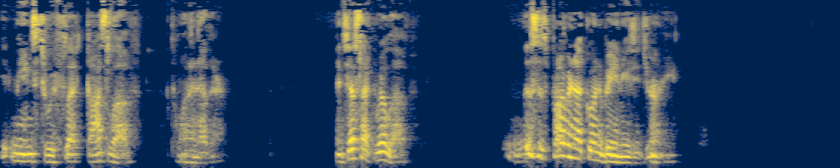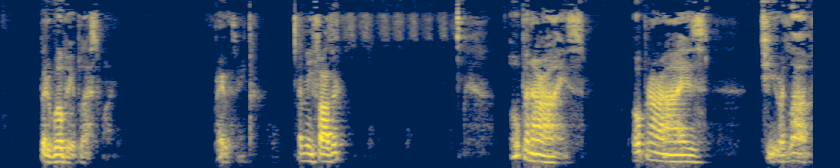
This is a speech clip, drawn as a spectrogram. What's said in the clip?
it means to reflect God's love to one another. And just like real love, this is probably not going to be an easy journey, but it will be a blessed one. Pray with me. Heavenly Father, open our eyes. Open our eyes to your love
